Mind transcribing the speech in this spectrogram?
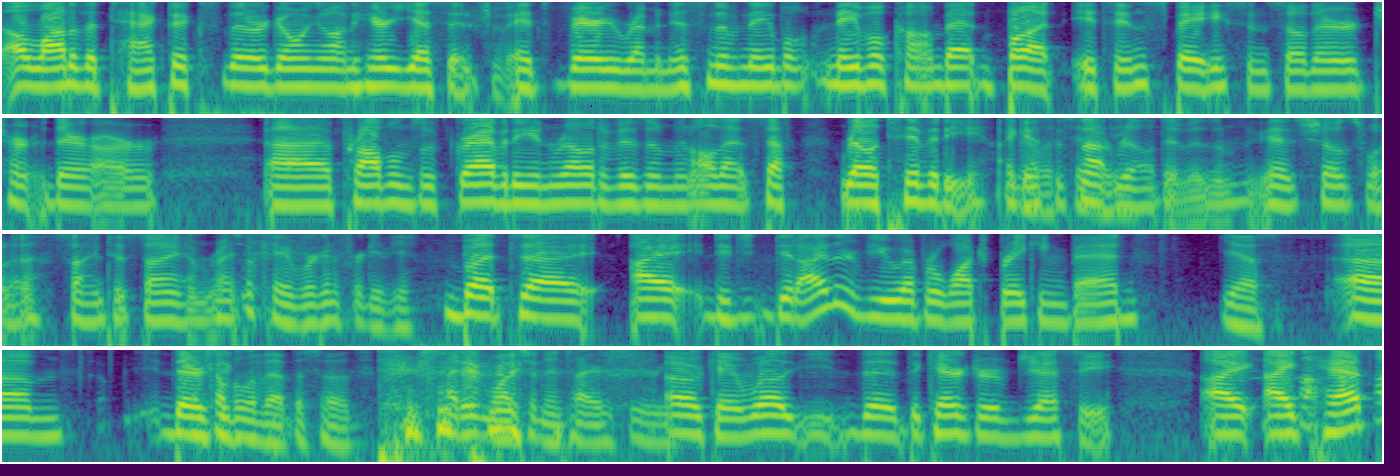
a lot of the tactics that are going on here, yes, it's it's very reminiscent of naval naval combat, but it's in space, and so there ter- there are. Uh, problems with gravity and relativism and all that stuff. Relativity. I guess it's not relativism. It shows what a scientist I am, right? it's okay. We're gonna forgive you. But uh, I did. You, did either of you ever watch Breaking Bad? Yes. Um, A there's couple of episodes. there's a I didn't watch an entire series. Okay, well, the the character of Jesse, I I kept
